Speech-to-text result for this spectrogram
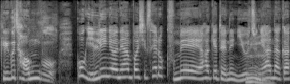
그리고 전구 꼭 1, 2년에 한 번씩 새로 구매하게 되는 이유 중에 음. 하나가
